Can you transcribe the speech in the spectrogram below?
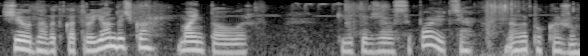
Ще одна витка трояндочка Майнтауер. Квіти вже осипаються, але покажу.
